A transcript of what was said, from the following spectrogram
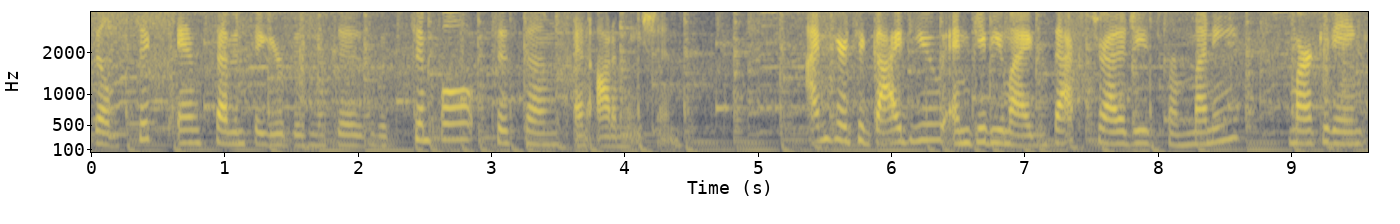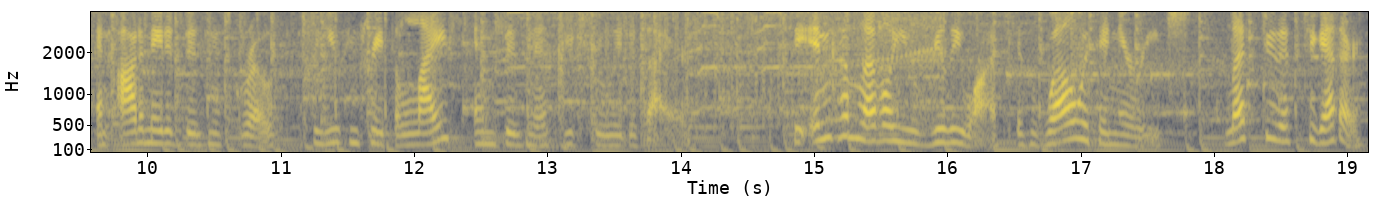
build six and seven figure businesses with simple systems and automation. I'm here to guide you and give you my exact strategies for money, marketing, and automated business growth so you can create the life and business you truly desire. The income level you really want is well within your reach. Let's do this together.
